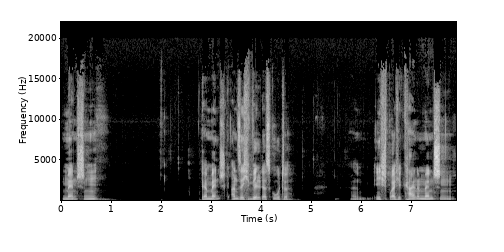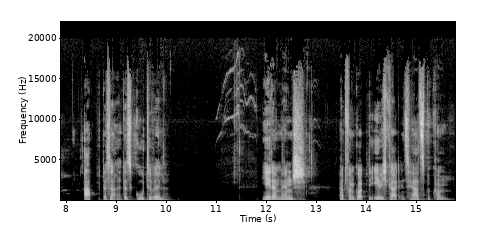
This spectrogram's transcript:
Menschen, der Mensch an sich will das Gute. Ähm, ich spreche keinem Menschen ab, dass er das Gute will. Jeder Mensch hat von Gott die Ewigkeit ins Herz bekommen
